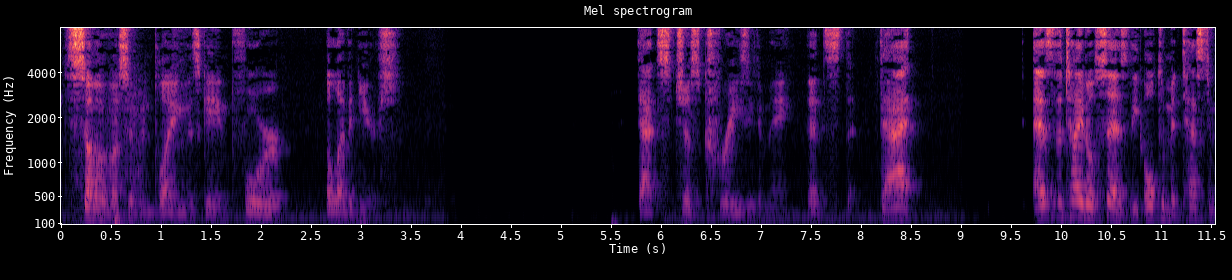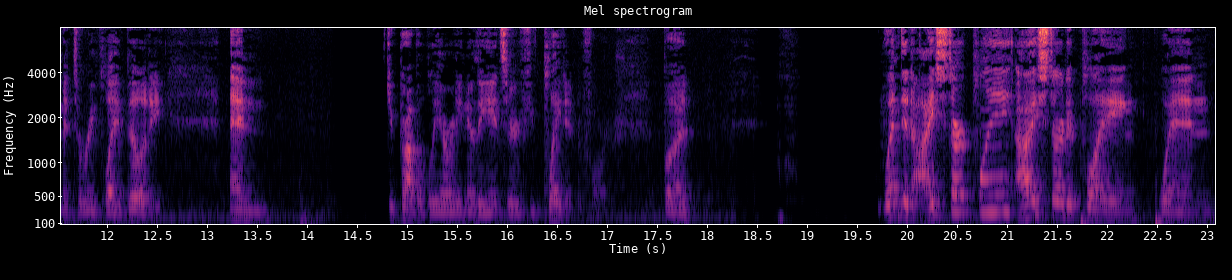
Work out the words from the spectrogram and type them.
some of us have been playing this game for 11 years. That's just crazy to me. That's that as the title says, the ultimate testament to replayability. And you probably already know the answer if you've played it before. But when did I start playing? I started playing when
